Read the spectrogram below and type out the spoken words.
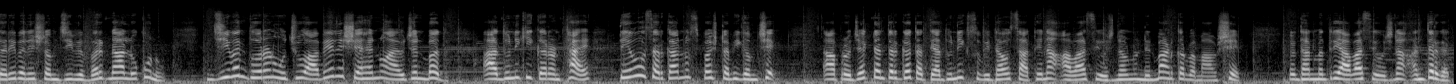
ગરીબ અને શ્રમજીવી વર્ગના લોકોનું જીવન ધોરણ ઊંચું આવે અને શહેરનું આયોજનબદ્ધ આધુનિકીકરણ થાય તેવો સરકારનો સ્પષ્ટ અભિગમ છે. આ પ્રોજેક્ટ અંતર્ગત અત્યાધુનિક સુવિધાઓ સાથેના આવાસ યોજનાઓનું નિર્માણ કરવામાં આવશે. પ્રધાનમંત્રી આવાસ યોજના અંતર્ગત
